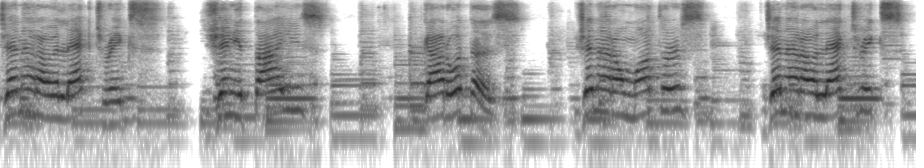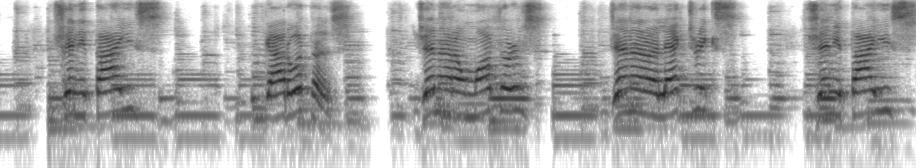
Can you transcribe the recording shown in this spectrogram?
General Electrics, genitais, garotas. General Motors, General Electrics, genitais, garotas. General Motors, General Electrics, genitais,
